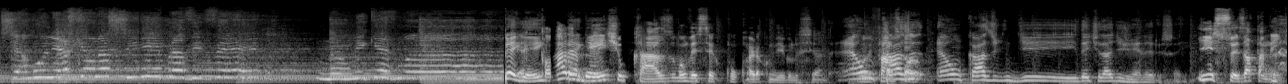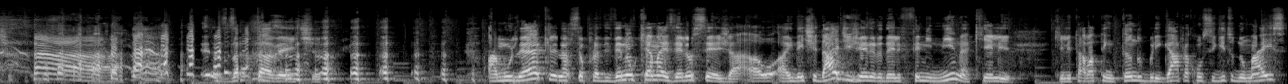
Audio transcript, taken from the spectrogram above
Se a mulher que eu nasci pra viver não me quer mais. Peguei. é peguei. claramente um caso. Vamos ver se você concorda comigo, Luciano. É um, Fala caso, só. é um caso de, de identidade de gênero, isso aí. Isso, exatamente. exatamente. A mulher que ele nasceu pra viver não quer mais ele, ou seja, a, a identidade de gênero dele feminina, que ele que ele tava tentando brigar pra conseguir tudo mais,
